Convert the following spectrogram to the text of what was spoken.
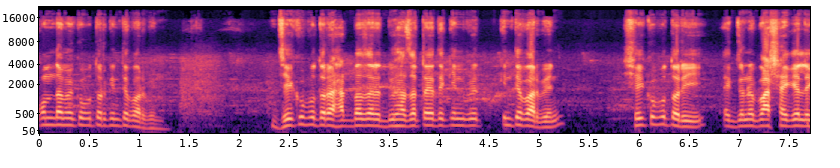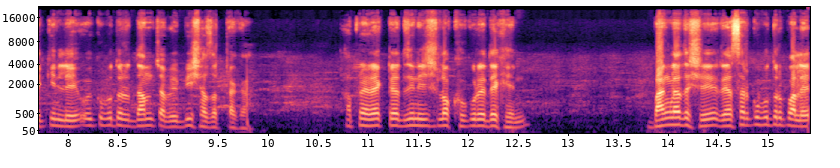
কম দামে কবুতর কিনতে পারবেন। যে কবুতরে হাট বাজারে দুই হাজার টাকাতে কিনবে, কিনতে পারবেন সেই কবুতরই একজনের বাসায় গেলে কিনলে ওই কবুতরের দাম চাবে বিশ হাজার টাকা। আপনার একটা জিনিস লক্ষ্য করে দেখেন, বাংলাদেশে রেসার কবুতর পালে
